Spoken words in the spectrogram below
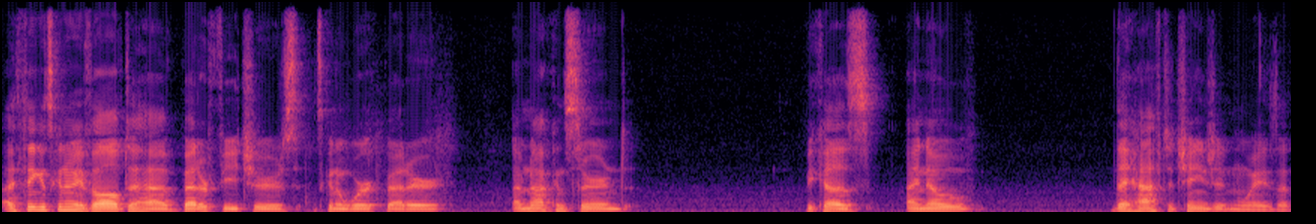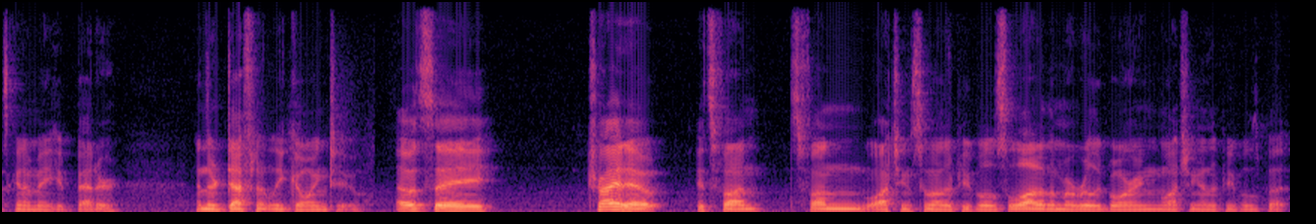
I think it's going to evolve to have better features. It's going to work better. I'm not concerned because I know they have to change it in ways that's going to make it better. And they're definitely going to. I would say try it out. It's fun. It's fun watching some other people's. A lot of them are really boring watching other people's, but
